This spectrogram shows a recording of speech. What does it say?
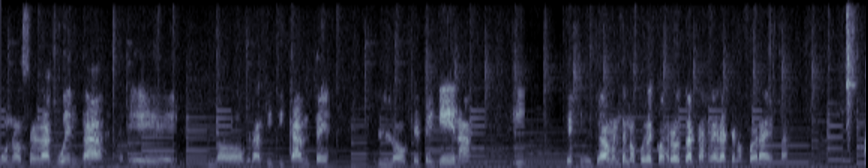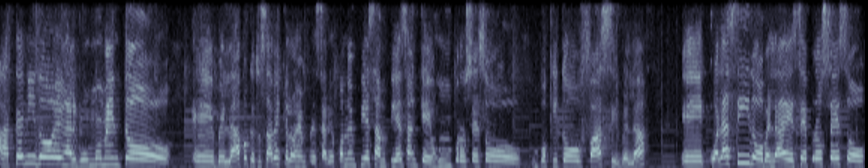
uno se da cuenta eh, lo gratificante, lo que te llena. Y definitivamente no puedes coger otra carrera que no fuera esta. ¿Has tenido en algún momento, eh, verdad? Porque tú sabes que los empresarios cuando empiezan, piensan que es un proceso un poquito fácil, ¿verdad? Eh, ¿Cuál ha sido, verdad, ese proceso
